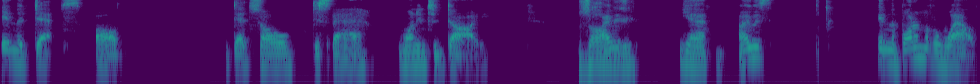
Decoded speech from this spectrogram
in the depths of dead soul, despair, wanting to die. Zombie. I was, yeah, I was in the bottom of a well,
